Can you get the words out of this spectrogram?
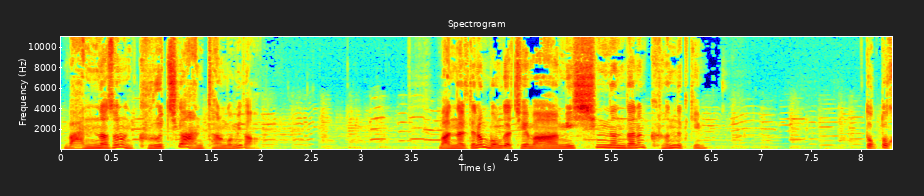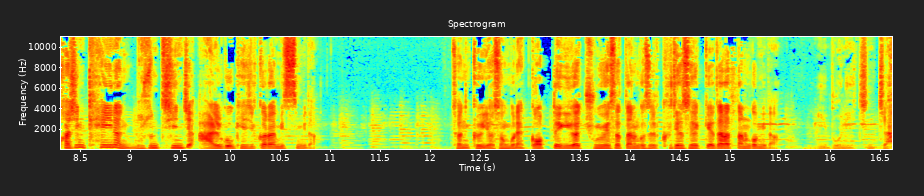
만나서는 그렇지가 않다는 겁니다. 만날 때는 뭔가 제 마음이 식는다는 그런 느낌? 똑똑하신 K는 무슨 뜻인지 알고 계실 거라 믿습니다. 전 그 여성분의 껍데기가 중요했었다는 것을 그제서야 깨달았다는 겁니다. 이분이 진짜.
